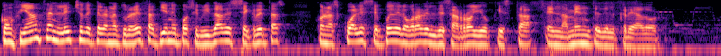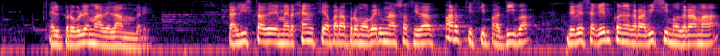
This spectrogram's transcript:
Confianza en el hecho de que la naturaleza tiene posibilidades secretas con las cuales se puede lograr el desarrollo que está en la mente del Creador. El problema del hambre. La lista de emergencia para promover una sociedad participativa debe seguir con el gravísimo drama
